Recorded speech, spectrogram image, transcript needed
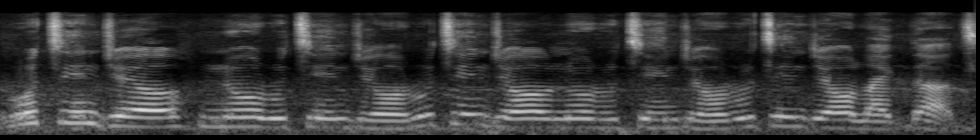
Rooting gel, no rooting gel, rooting gel, no rooting gel, rooting gel like that.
